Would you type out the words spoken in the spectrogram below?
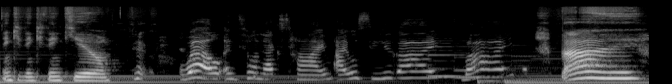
Thank you. Thank you. Thank you. Well, until next time, I will see you guys. Bye. Bye.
